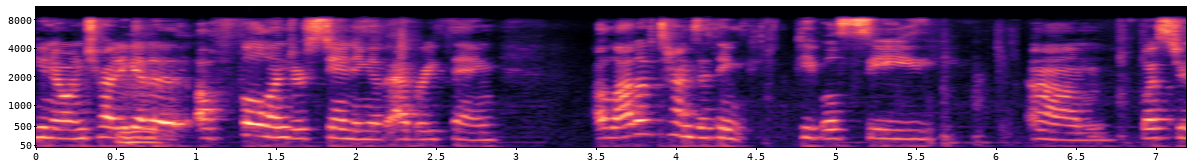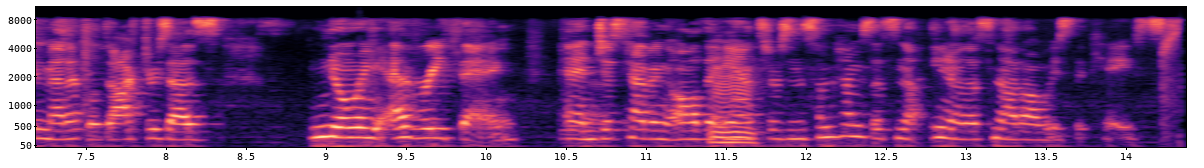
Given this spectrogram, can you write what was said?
you know, and try to get Mm-hmm. a, a full understanding of everything. A lot of times, I think people see um, Western medical doctors as knowing everything and just having all the Mhm. answers and sometimes that's not you know that's not always the case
